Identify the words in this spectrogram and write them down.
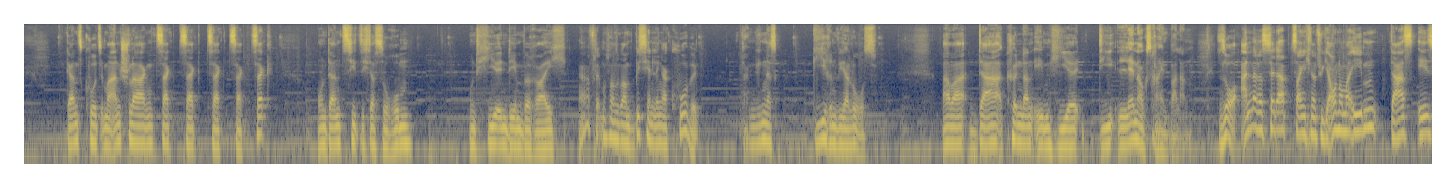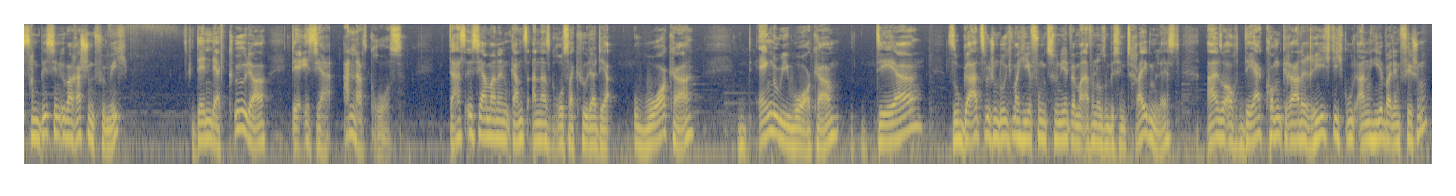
Ganz kurz immer anschlagen. Zack, zack, zack, zack, zack. Und dann zieht sich das so rum. Und hier in dem Bereich, ja, vielleicht muss man sogar ein bisschen länger kurbeln. Dann ging das Gieren wieder los. Aber da können dann eben hier die Lennox reinballern. So, anderes Setup zeige ich natürlich auch nochmal eben. Das ist ein bisschen überraschend für mich. Denn der Köder, der ist ja anders groß. Das ist ja mal ein ganz anders großer Köder. Der Walker, Angry Walker, der sogar zwischendurch mal hier funktioniert, wenn man einfach nur so ein bisschen treiben lässt. Also auch der kommt gerade richtig gut an hier bei den Fischen.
